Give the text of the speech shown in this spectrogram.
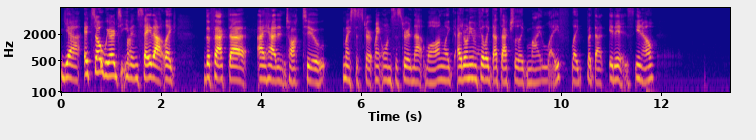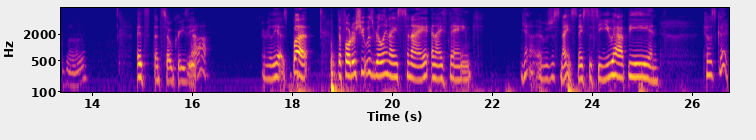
yeah it's so weird to even say that like the fact that i hadn't talked to my sister my own sister in that long like i don't even Yeah. feel like that's actually like my life like but that it is you know hmm it's that's so crazy Yeah. It really is. But the photo shoot was really nice tonight, and I think, yeah, it was just nice. Nice to see you happy, and it was good.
